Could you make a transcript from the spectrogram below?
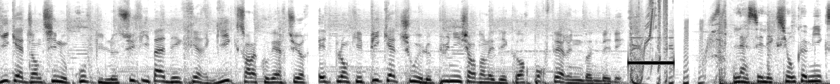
Geek Agency nous prouve qu'il ne suffit pas d'écrire geek sur la couverture et de planquer Pikachu et le Punisher dans les décors pour faire une bonne BD. La sélection comics,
